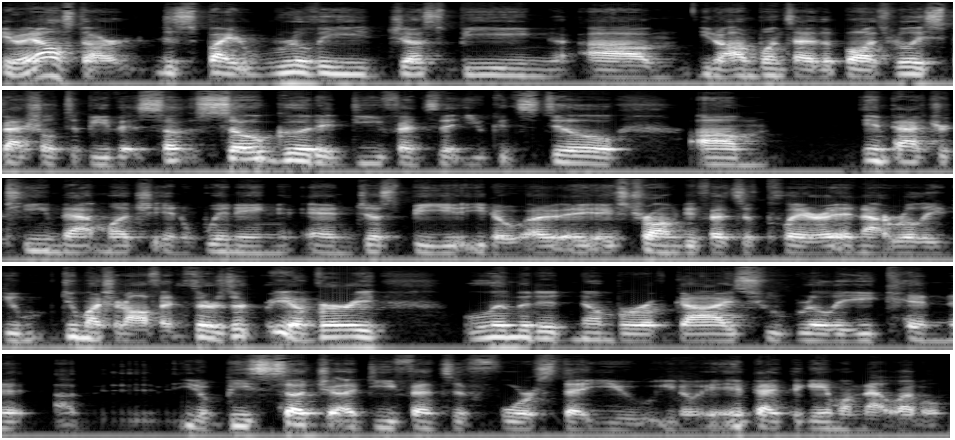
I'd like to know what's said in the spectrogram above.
you know, an all star, despite really just being, um, you know, on one side of the ball. It's really special to be that so, so good at defense that you can still um, impact your team that much in winning and just be, you know, a, a, strong defensive player and not really do do much on offense. There's a you know very limited number of guys who really can uh, you know be such a defensive force that you you know impact the game on that level.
